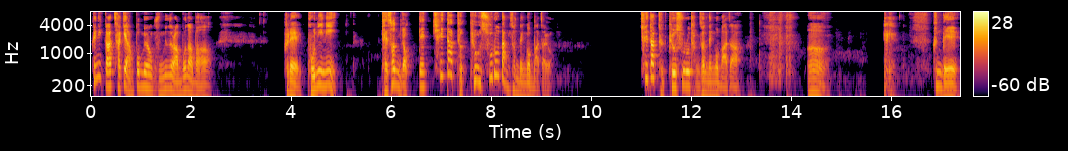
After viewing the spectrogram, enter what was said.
그니까 자기 안 뽑으면 국민을 안 보나 봐. 그래, 본인이 대선 역대 최다 득표 수로 당선된 건 맞아요. 최다 득표 수로 당선된 건 맞아. 어. 근데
